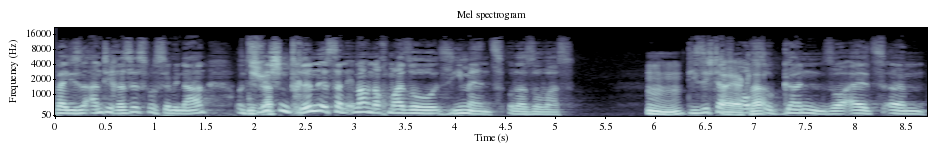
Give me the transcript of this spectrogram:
bei diesen Antirassismus-Seminaren und Ja. zwischendrin ist dann immer noch mal so Siemens oder sowas die sich das Ja, ja, auch klar. so gönnen, so als ähm,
